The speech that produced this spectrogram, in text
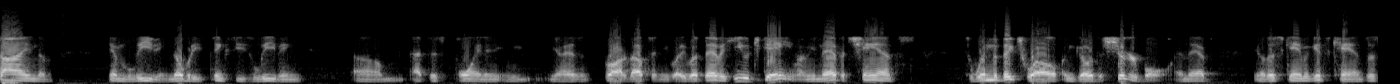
sign of him leaving. Nobody thinks he's leaving um, at this point, and he, you know, hasn't brought it up to anybody. But they have a huge game. I mean, they have a chance to win the Big 12 and go to the Sugar Bowl, and they have, you know, this game against Kansas,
